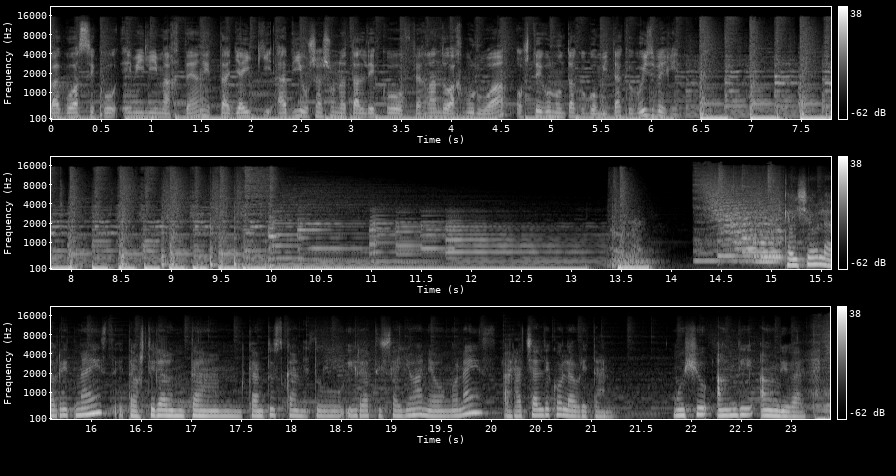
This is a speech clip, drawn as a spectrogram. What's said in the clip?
Bagoazeko Emili Martin eta jaiki adi osasun taldeko Fernando Arburua, ostegununtako gomitak goiz begin. Kaixo, laurit naiz, eta ostiraluntan kantuzkantu irrati saioan egongo naiz, arratsaldeko lauritan. Muxu handi handi bat.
